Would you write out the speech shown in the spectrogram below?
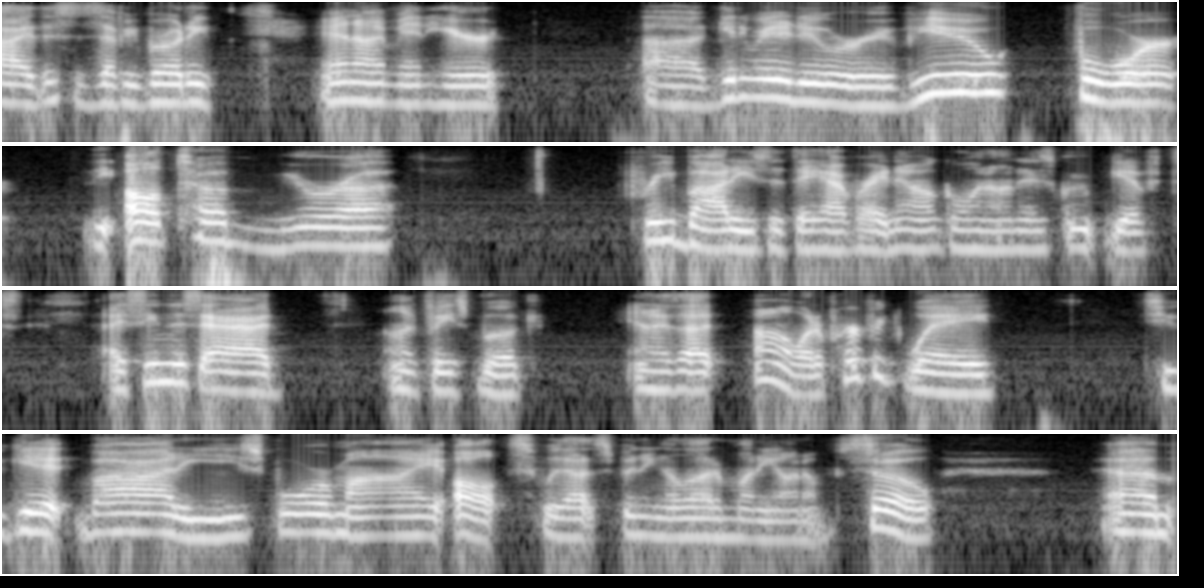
Hi, this is Zeffie Brodie, and I'm in here uh, getting ready to do a review for the Altamura free bodies that they have right now going on as group gifts. I seen this ad on Facebook, and I thought, oh, what a perfect way to get bodies for my alts without spending a lot of money on them. So, um,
